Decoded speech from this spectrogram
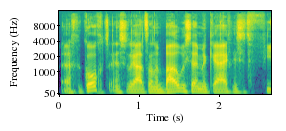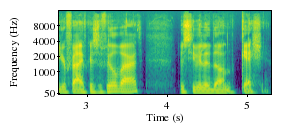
eh, gekocht. En zodra het dan een bouwbestemming krijgt, is het vier, vijf keer zoveel waard. Dus die willen dan cashen.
